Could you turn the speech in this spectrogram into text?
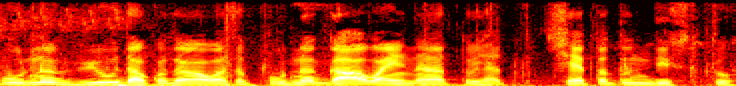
पूर्ण व्ह्यू दाखवतो. गावाचा पूर्ण गाव आहे ना तो ह्या शेतातून दिसतो.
